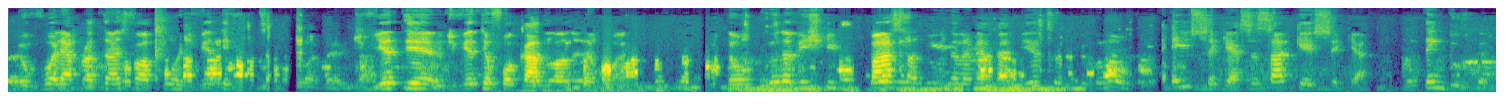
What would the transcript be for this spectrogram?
eu vou olhar para trás e falar, pô, devia ter feito essa porra, velho. Devia ter, devia ter focado lá no negócio. Então, toda vez que passa a dúvida na minha cabeça, eu fico, não, é isso que você quer, você sabe que é isso que você quer. Não tem dúvida.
